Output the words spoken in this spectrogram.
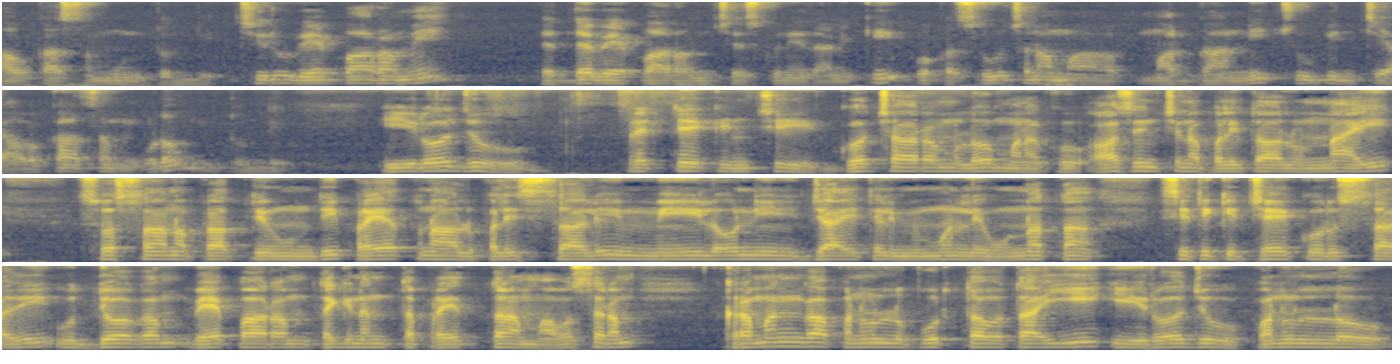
అవకాశం ఉంటుంది. చిరు వ్యాపారమే పెద్ద వ్యాపారం చేసుకునేదానికి ఒక సూచన మా మార్గాన్ని చూపించే అవకాశం కూడా ఉంటుంది. ఈరోజు ప్రత్యేకించి గోచారంలో మనకు ఆశించిన ఫలితాలు ఉన్నాయి స్వస్థాన ప్రాప్తి ఉంది. ప్రయత్నాలు ఫలిస్తాయి. మీలోని నిజాయితీలు మిమ్మల్ని ఉన్నత స్థితికి చేకూరుస్తుంది ఉద్యోగం వ్యాపారం తగినంత ప్రయత్నం అవసరం. క్రమంగా పనులు పూర్తవుతాయి. ఈరోజు పనుల్లో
